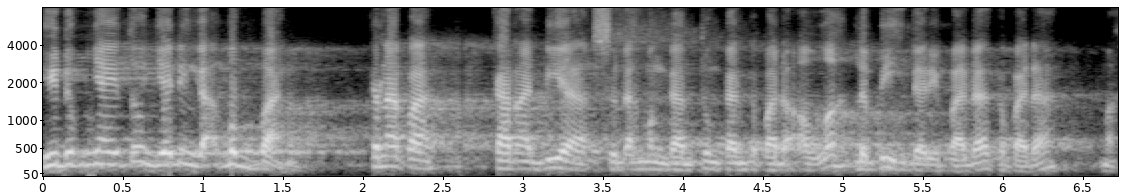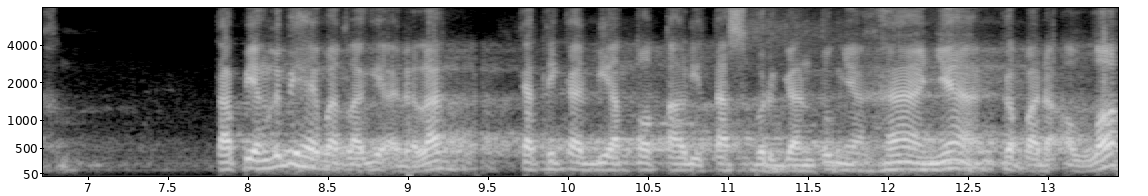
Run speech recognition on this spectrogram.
Hidupnya itu jadi nggak beban. Kenapa? Karena dia sudah menggantungkan kepada Allah lebih daripada kepada makhluk. Tapi yang lebih hebat lagi adalah ketika dia totalitas bergantungnya hanya kepada Allah,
